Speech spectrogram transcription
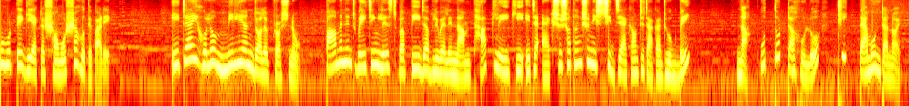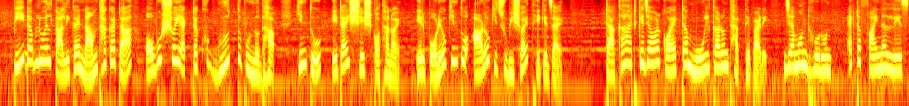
মুহূর্তে গিয়ে একটা সমস্যা হতে পারে। এটাই হলো মিলিয়ন ডলার প্রশ্ন। পার্মানেন্ট ওয়েটিং লিস্ট বা পিডাব্লিউএল এর নাম থাকলেই কি এটা একশো শতাংশ নিশ্চিত যে অ্যাকাউন্টে টাকা ঢুকবে না, উত্তরটা হলো ঠিক তেমনটা নয়। পিডাব্লিউএল তালিকায় নাম থাকাটা অবশ্যই একটা খুব গুরুত্বপূর্ণ ধাপ, কিন্তু এটাই শেষ কথা নয়। এরপরেও কিন্তু আরও কিছু বিষয় থেকে যায়। টাকা আটকে যাওয়ার কয়েকটা মূল কারণ থাকতে পারে। যেমন ধরুন, একটা ফাইনাল লিস্ট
